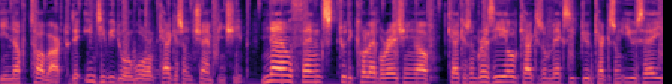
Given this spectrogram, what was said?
in October to the individual World Carcassonne Championship. Now, thanks to the collaboration of Carcassonne Brazil, Carcassonne Mexico, Carcassonne USA,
